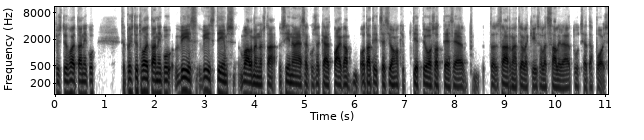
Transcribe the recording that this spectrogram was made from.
pystyy hoitaa niin kuin, sä pystyt hoitamaan niin kuin viisi, viisi Teams-valmennusta siinä ajassa, kun sä käyt paikan, otat itsesi johonkin tiettyyn osoitteeseen ja saarnaat jollekin isolle salille ja tuut sieltä pois.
